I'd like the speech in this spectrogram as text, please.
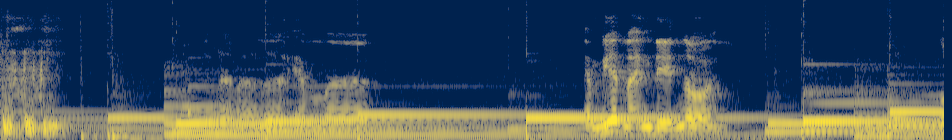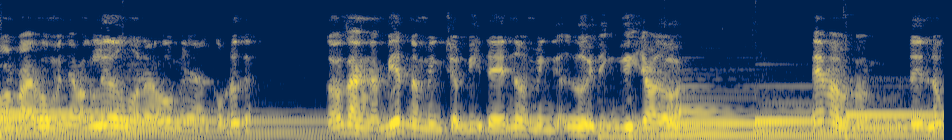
biết là anh đến rồi. Có vài hôm ở nhà Bắc Lương hoặc là hôm ở nhà Cốc Đức ấy. rõ ràng là biết là mình chuẩn bị đến rồi mình đã gửi định vị cho rồi. Thế mà đến lúc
